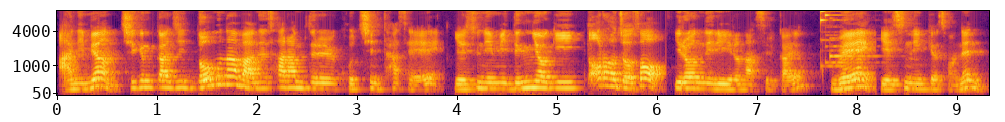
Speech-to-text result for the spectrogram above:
아니면 지금까지 너무나 많은 사람들을 고친 탓에 예수님이 능력이 떨어져서 이런 일이 일어났을까요? 왜 예수님께서는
